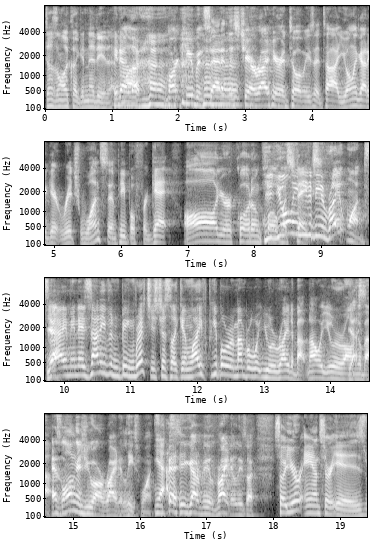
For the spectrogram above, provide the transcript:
Doesn't look like an idiot You know, look, Mark Cuban sat in this chair right here and told me, he said, Ty, you only got to get rich once and people forget all your quote You, unquote you only need to mistakes. be right once. Yeah. I mean, it's not even being rich. It's just like in life, people remember what you were right about, not what you were wrong Yes. about. As long as you are right at least once. Yes. you got to be right at least once. So your answer is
